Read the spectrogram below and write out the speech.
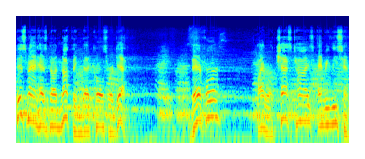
this man has done nothing that calls for death. Therefore, I will chastise and release him.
